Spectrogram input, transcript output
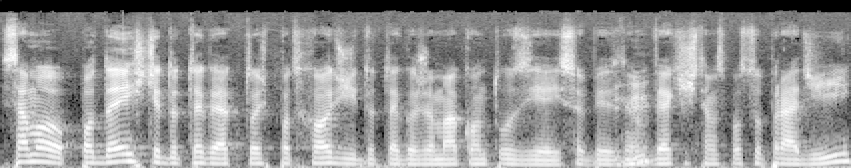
samo podejście do tego, jak ktoś podchodzi do tego, że ma kontuzję i sobie mhm. w jakiś tam sposób radzi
